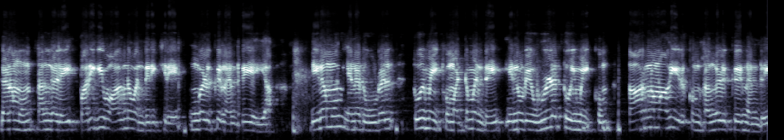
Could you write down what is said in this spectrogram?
கணமும் தங்களை பருகி வாழ்ந்து வந்திருக்கிறேன். உங்களுக்கு நன்றி ஐயா. தினமும் எனது உடல் தூய்மைக்கும் மட்டுமன்றி என்னுடைய உள்ள தூய்மைக்கும் காரணமாக இருக்கும் தங்களுக்கு நன்றி.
